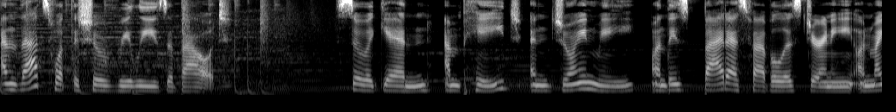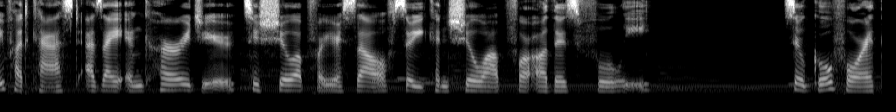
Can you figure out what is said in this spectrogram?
And that's what the show really is about. So, again, I'm Paige, and join me on this badass fabulous journey on my podcast as I encourage you to show up for yourself so you can show up for others fully. So, go forth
